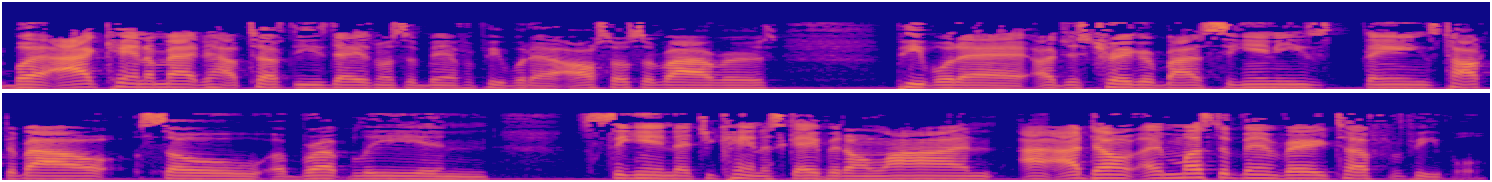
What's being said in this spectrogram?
But i can't imagine how tough these days must have been for people that are also survivors people that are just triggered by seeing these things talked about so abruptly and seeing that you can't escape it online. I, I don't it must have been very tough for people.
